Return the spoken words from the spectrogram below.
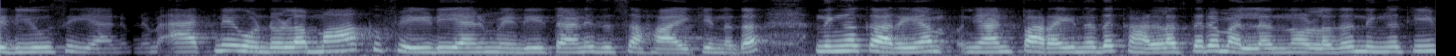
റെഡ്യൂസ് ചെയ്യാനും ആക്നെ കൊണ്ടുള്ള മാർക്ക് ഫെയ്ഡ് ചെയ്യാനും വേണ്ടിയിട്ടാണ് ഇത് സഹായിക്കുന്നത്. നിങ്ങൾക്കറിയാം ഞാൻ പറയുന്നത് കള്ളത്തരമല്ല എന്നുള്ളത്. നിങ്ങൾക്ക് ഈ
